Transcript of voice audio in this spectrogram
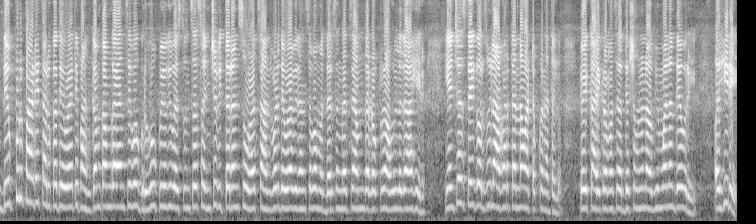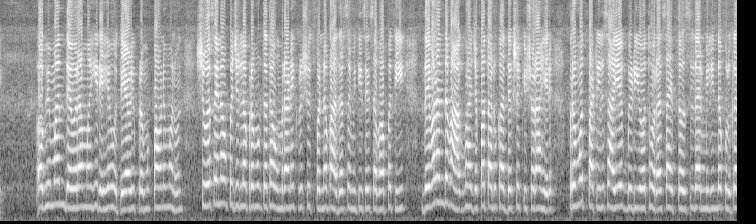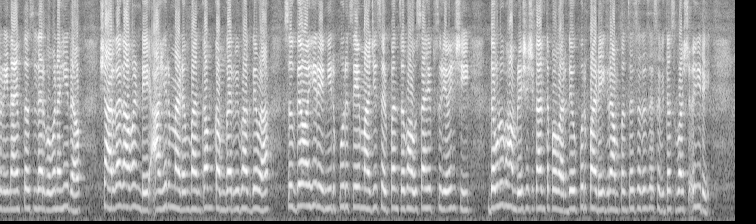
देवपूर पाडे तालुका देवळा येथे बांधकाम कामगारांचे व गृहउपयोगी वस्तूंचं संच वितरण सोहळा चांदवड देवळा विधानसभा मतदारसंघाचे आमदार डॉक्टर राहुल दादा आहेर यांच्या हस्ते गरजू लाभार्थ्यांना वाटप करण्यात आलं. यावेळी कार्यक्रमाचे अध्यक्ष म्हणून अभिमन देवरे अहिरे अभिमन देवराम महिरे हे होते. यावेळी प्रमुख पाहुणे म्हणून शिवसेना उपजिल्हा प्रमुख तथा उमराणे कृषी उत्पन्न बाजार समितीचे सभापती देवानंद वाघ भाजपा तालुका अध्यक्ष किशोर आहेर प्रमोद पाटील सहाय्यक बीडीओ थोरात साहेब तहसीलदार मिलिंद कुलकर्णी नायब तहसीलदार भवन अहिरराव शारदा गावंडे आहेर मॅडम बांधकाम कामगार विभाग देवळा सुखदेव अहिरे निरपूरचे माजी सरपंच भाऊसाहेब सूर्यवंशी दौडू भांबरे शशिकांत पवार देवपूर पाडे ग्रामपंचायत सदस्य सविता सुभाष अहिरे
